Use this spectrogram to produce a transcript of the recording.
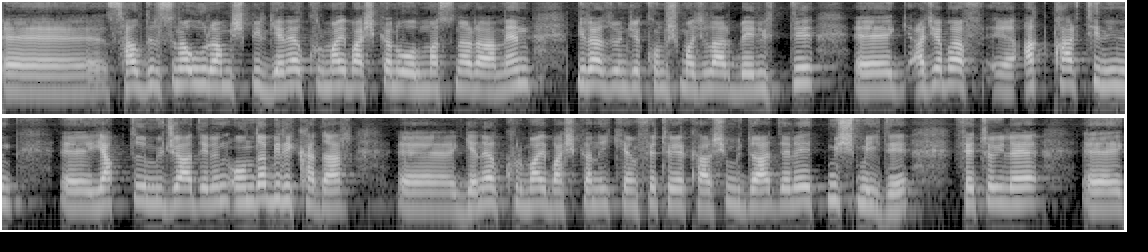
e, saldırısına uğramış bir genelkurmay başkanı olmasına rağmen biraz önce konuşmacılar belirtti. E, acaba e, AK Parti'nin e, yaptığı mücadelenin onda biri kadar e, genelkurmay başkanı iken FETÖ'ye karşı mücadele etmiş miydi? FETÖ ile e,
